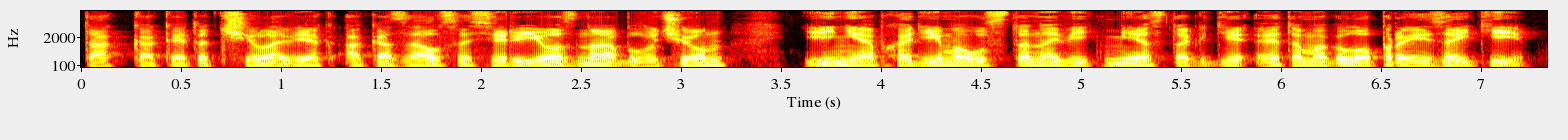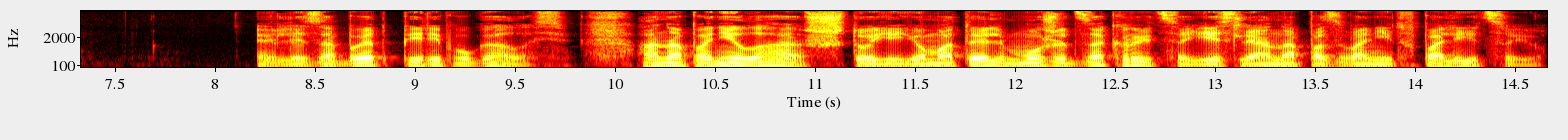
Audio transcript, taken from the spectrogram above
так как этот человек оказался серьезно облучен и необходимо установить место, где это могло произойти. Элизабет перепугалась. Она поняла, что ее мотель может закрыться, если она позвонит в полицию.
